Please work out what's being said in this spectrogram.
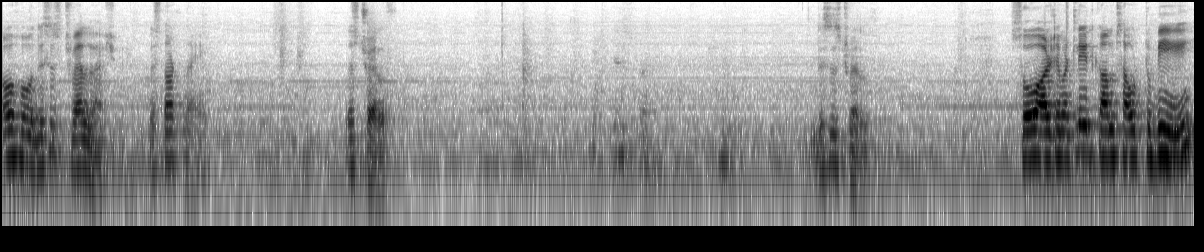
Oh, oh, this is 12 actually. This is not 9. This is 12. This is 12. So ultimately it comes out to be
